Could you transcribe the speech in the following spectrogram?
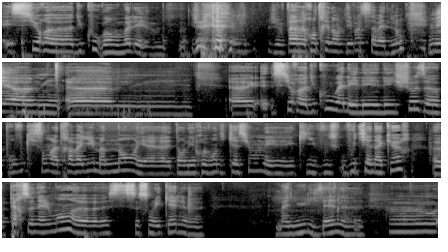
Et sur, euh, du coup, bon, moi, les, bon, je ne vais pas rentrer dans le débat, ça va être long, mais euh, euh, euh, sur, euh, du coup, ouais, les, les, les choses pour vous qui sont à travailler maintenant et euh, dans les revendications et qui vous, vous tiennent à cœur, euh, personnellement, euh, ce sont lesquelles euh, Manu, euh, Euh,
